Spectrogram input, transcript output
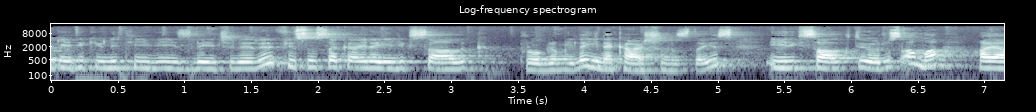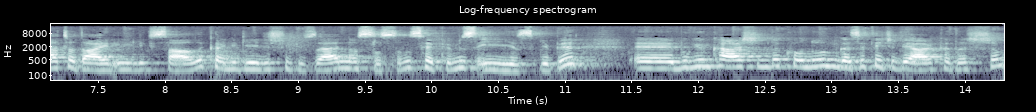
Gedik Uni TV izleyicileri. Füsun Sakay'la İyilik Sağlık programıyla yine karşınızdayız. İyilik sağlık diyoruz ama hayata dair iyilik sağlık hani gelişi güzel nasılsınız hepimiz iyiyiz gibi. Ee, bugün karşımda konuğum gazeteci bir arkadaşım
